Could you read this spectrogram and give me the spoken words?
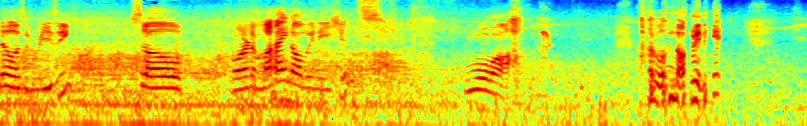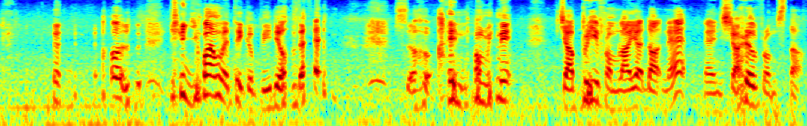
That was amazing. So, one of my nominations, wow. I will nominate. oh, you want to take a video of that? So I nominate Jabri from Lowyat.net and Shardul from Stuff.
